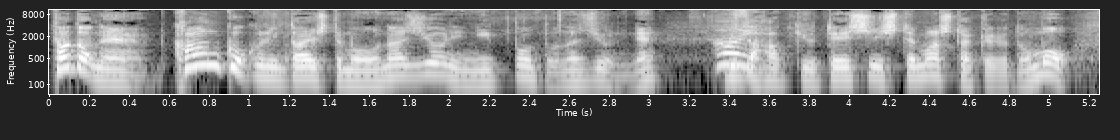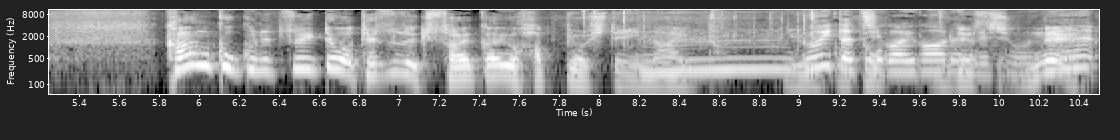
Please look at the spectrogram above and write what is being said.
ただね、韓国に対しても同じように日本と同じようにね、ビザ発給停止してましたけれども、はい、韓国については手続き再開を発表していないということどういった違いがあるんでしょうね。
